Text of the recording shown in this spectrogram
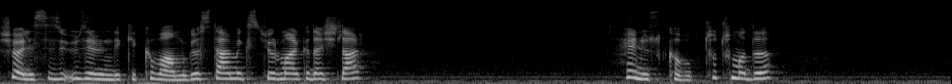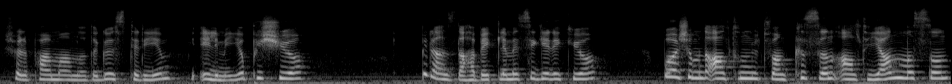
Şöyle sizi üzerindeki kıvamı göstermek istiyorum arkadaşlar. Henüz kabuk tutmadı. Şöyle parmağımla da göstereyim. Elime yapışıyor. Biraz daha beklemesi gerekiyor. Bu aşamada altını lütfen kısın. Altı yanmasın.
